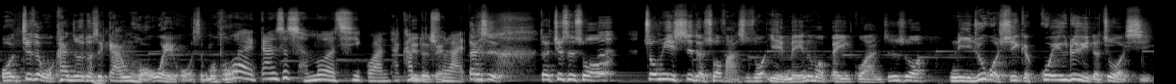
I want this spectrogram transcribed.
我就是我看这个都是肝火、胃火什么火？不会，肝是沉默的器官，他看不出来的。但是，对，就是说中医师的说法是说也没那么悲观，就是说你如果是一个规律的作息，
